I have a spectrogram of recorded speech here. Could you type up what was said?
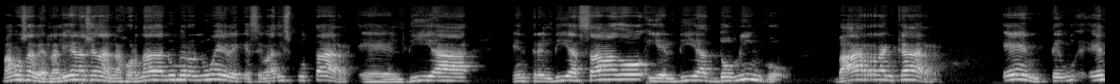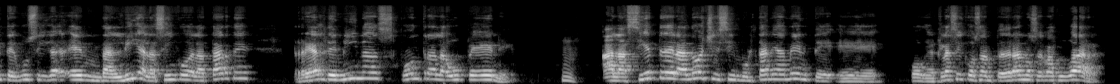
Vamos a ver, la Liga Nacional, la jornada número 9 que se va a disputar el día, entre el día sábado y el día domingo, va a arrancar en, en, en Dalí a las 5 de la tarde, Real de Minas contra la UPN. Hmm. A las 7 de la noche simultáneamente eh, con el clásico San Pedrano se va a jugar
